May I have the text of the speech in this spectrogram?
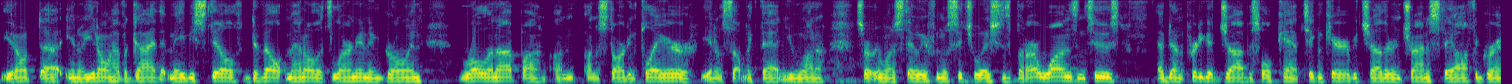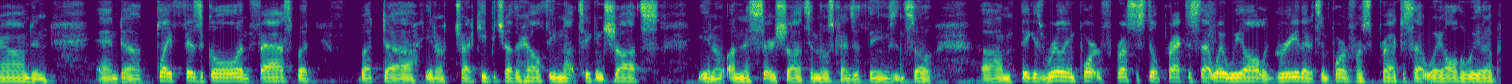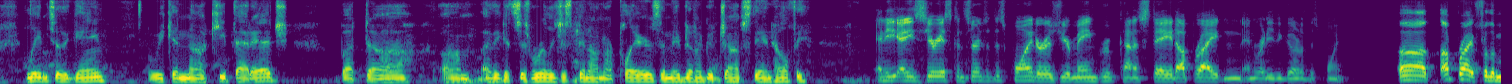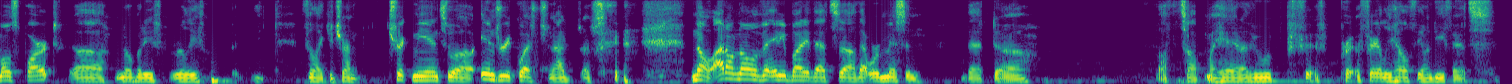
you don't uh, you know you don't have a guy that maybe still developmental that's learning and growing rolling up on on, on a starting player or you know something like that. And you want to certainly want to stay away from those situations. But our ones and twos have done a pretty good job this whole camp taking care of each other and trying to stay off the ground and and uh, play physical and fast. But but uh, you know try to keep each other healthy not taking shots you know unnecessary shots and those kinds of things. And so um, i think it's really important for us to still practice that way. We all agree that it's important for us to practice that way all the way up leading to the game. We can uh, keep that edge. But uh, um, i think it's just really just been on our players and they've done a good job staying healthy. Any any serious concerns at this point or has your main group kind of stayed upright and, and ready to go to this point uh, upright for the most part. Uh, nobody really feel like you're trying to trick me into a injury question. I, I no, I don't know of anybody that's uh, that we're missing. That uh, off the top of my head, I think we're f- fairly healthy on defense.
